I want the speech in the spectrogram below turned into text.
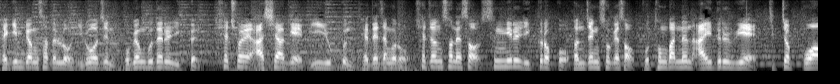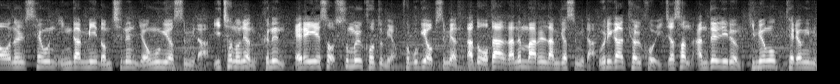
백인 병사들로 이루어진 보병부대를 이끈 최초의 아시아계 미 육군 대대장으로 최전선에서 승리를 이끌었고 전쟁 속에서 고통받는 아이들을 위해 직접 고아원을 세운 인간미 넘치는 영웅이었습니다. 2005년 그는 LA에서 숨을 거두며 조국이 없으면 나도 없다라는 말을 남겼습니다. 우리가 결코 잊어선 안 될 이름 김영옥 대령입니다.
